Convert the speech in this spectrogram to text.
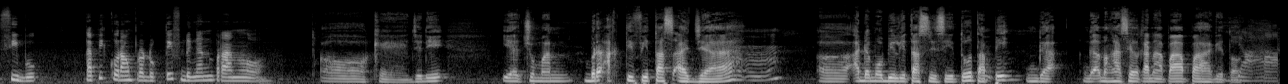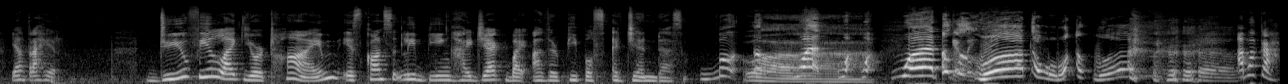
sibuk tapi kurang produktif dengan peran lo. oke jadi ya cuman beraktivitas aja eh, ada mobilitas di situ tapi nggak nggak menghasilkan apa-apa gitu Ya. Yang terakhir. Do you feel like your time is constantly being hijacked by other people's agendas? Bu- Wah. What? What? What? What? what what what Apakah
